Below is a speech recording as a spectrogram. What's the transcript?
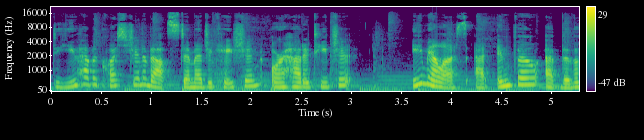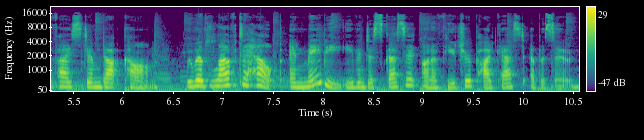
Do you have a question about STEM education or how to teach it? Email us at info at vivifystem.com. We would love to help and maybe even discuss it on a future podcast episode.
